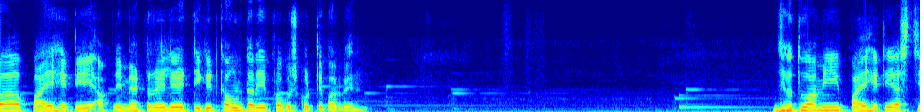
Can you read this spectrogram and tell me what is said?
বা পায়ে হেঁটে আপনি মেট্রো রেলের টিকিট কাউন্টারে প্রবেশ করতে পারবেন। যেহেতু আমি পায়ে হেঁটে আসছি,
